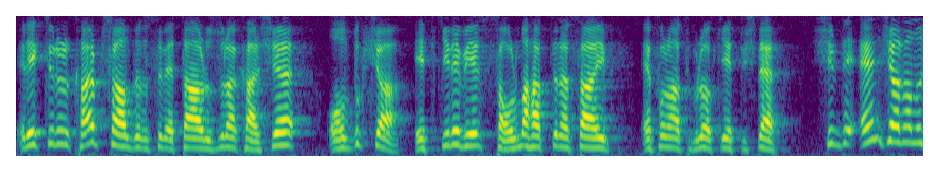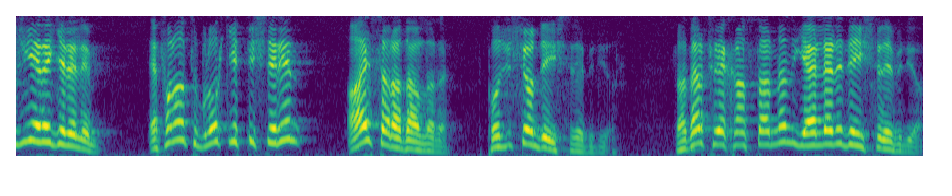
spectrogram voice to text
elektronik harp saldırısı ve taarruzuna karşı oldukça etkili bir savunma hattına sahip F-16 blok 70'ler. Şimdi en can alıcı yere gelelim. F-16 blok 70'lerin AESA radarları pozisyon değiştirebiliyor. Radar frekanslarının yerlerini değiştirebiliyor.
